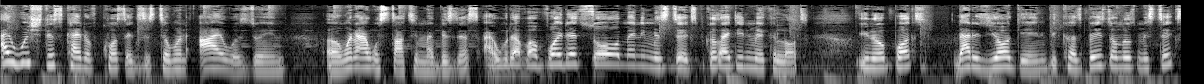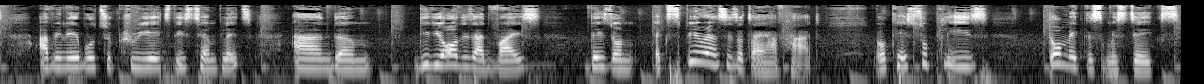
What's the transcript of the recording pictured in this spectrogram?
I wish this kind of course existed when I was doing, uh, when I was starting my business. I would have avoided so many mistakes because I didn't make a lot, you know. But that is your gain because based on those mistakes, I've been able to create these templates and um, give you all this advice based on experiences that I have had. Okay, so please don't make these mistakes.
